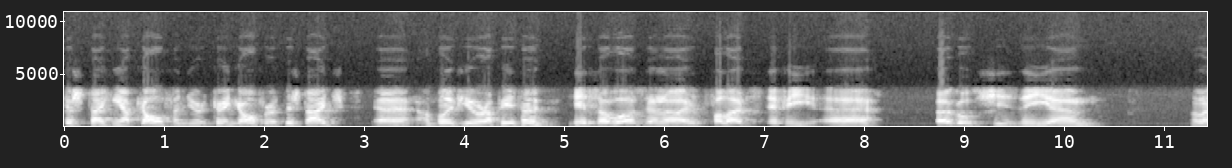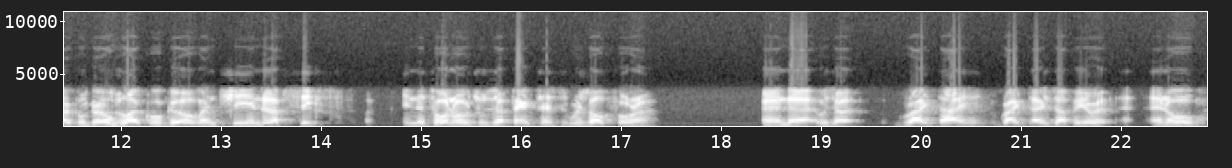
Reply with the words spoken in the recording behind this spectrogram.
just taking up golf and you're a keen golfer at this stage. Uh, I believe you were up here too? Yes, I was, and I followed Steffi uh, Ogle. She's the, um, the local girl. Local girl, and she ended up sixth in the tournament, which was a fantastic result for her. And uh, it was a great day, great days up here and all.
